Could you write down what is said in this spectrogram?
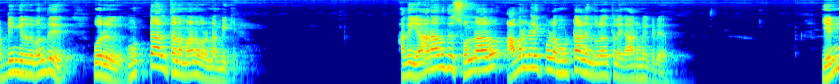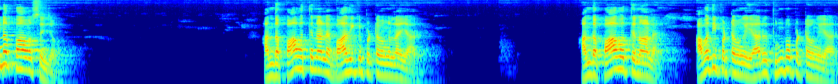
அப்படிங்கிறது வந்து ஒரு முட்டாள்தனமான ஒரு நம்பிக்கை. அதை யாராவது சொன்னாலும் அவர்களைப் போல முட்டாள் இந்த உலகத்தில் யாருமே கிடையாது. என்ன பாவம் செஞ்சோம்? அந்த பாவத்தினால் பாதிக்கப்பட்டவங்களாம் யார்? அந்த பாவத்தினால் அவதிப்பட்டவங்க யார்? துன்பப்பட்டவங்க யார்?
